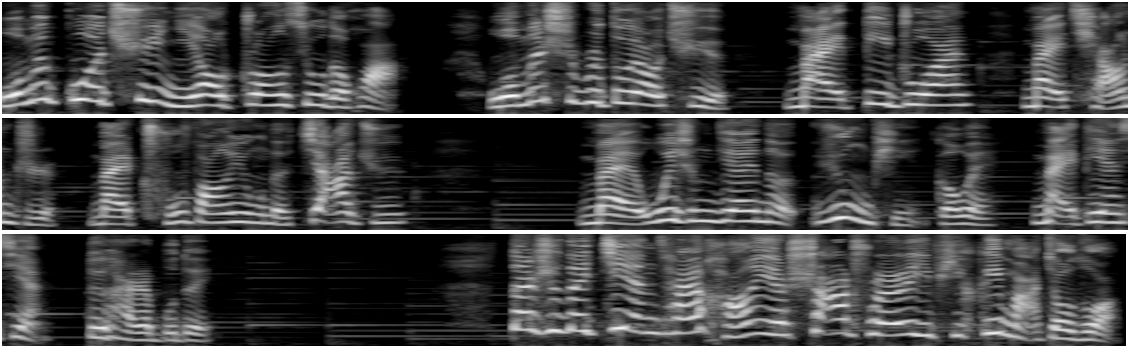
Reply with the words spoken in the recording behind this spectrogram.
我们过去你要装修的话，我们是不是都要去买地砖、买墙纸、买厨房用的家居、买卫生间的用品？各位，买电线，对还是不对？但是在建材行业杀出来了一匹黑马，叫做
